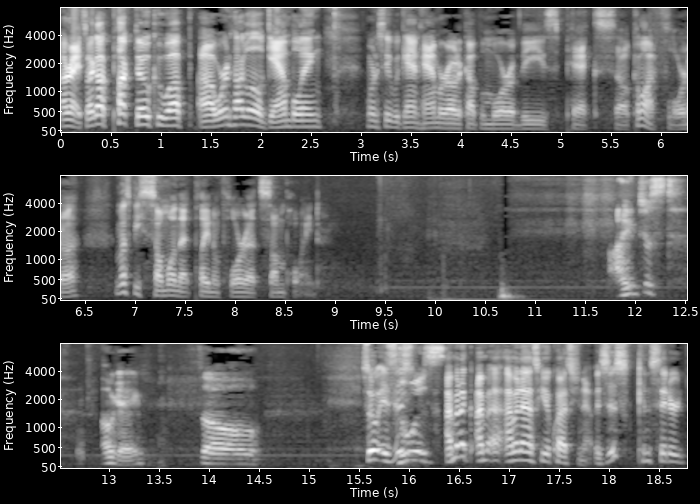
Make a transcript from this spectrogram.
All right, so I got PuckDoku up. Uh, we're gonna talk a little gambling. We're gonna see if we can hammer out a couple more of these picks. So come on, Florida. There must be someone that played in Florida at some point. I just okay. So So is this? Is- I'm gonna I'm, I'm gonna ask you a question now. Is this considered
